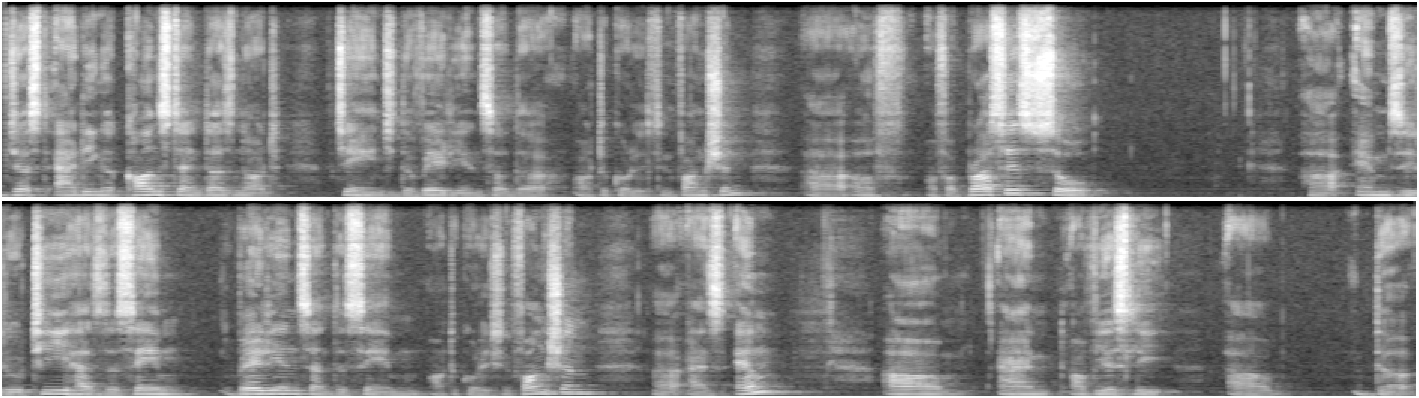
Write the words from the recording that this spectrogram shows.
just adding a constant does not change the variance of the autocorrelation function uh, of, of a process. So uh, m0t has the same variance and the same autocorrelation function uh, as m. Um, and obviously the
